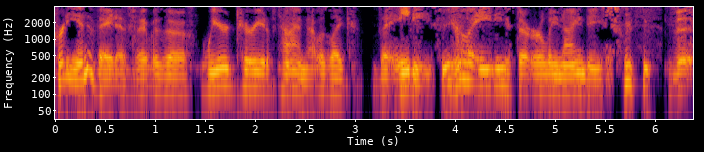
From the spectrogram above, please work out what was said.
pretty innovative. It was a weird period of time. That was like the 80s, you know, 80s to early 90s. The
